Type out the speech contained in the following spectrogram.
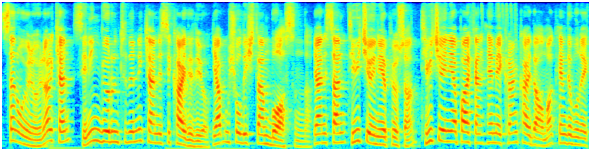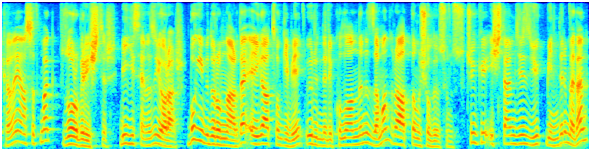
sen oyun oynarken senin görüntülerini kendisi kaydediyor. Yapmış olduğu işlem bu aslında. Yani sen Twitch yayını yapıyorsan Twitch yayını yaparken hem ekran kaydı almak hem de bunu ekrana yansıtmak zor bir iştir. Bilgisayarınızı yorar. Bu gibi durumlarda Elgato gibi ürünleri kullandığınız zaman rahatlamış oluyorsunuz. Çünkü işlemciniz yük bindirmeden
